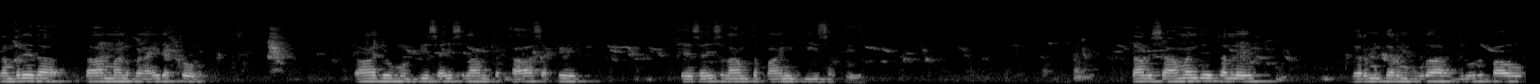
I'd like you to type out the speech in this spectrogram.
ਕਮਰੇ ਦਾ ਤਾਪਮਾਨ ਬਣਾਈ ਰੱਖੋ ਤਾਂ ਜੋ ਮੁਰਗੀ ਸਹੀ ਸਲਾਮਤ ਖਾ ਸਕੇ। ਤੇ ਸਹੀ ਸਲਾਮਤ ਪਾਣੀ ਪੀ ਸਕੇ। ਤਾਂ ਵਿਛਾਵਣ ਦੇ ਥੱਲੇ ਗਰਮ ਗਰਮ ਪੂਰਾ ਜ਼ਰੂਰ ਪਾਓ,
